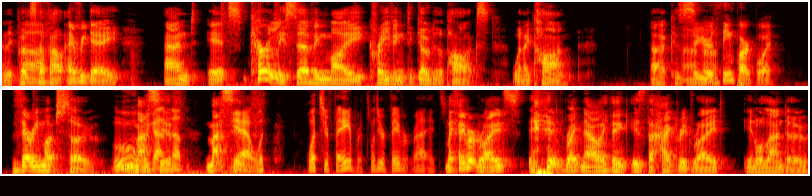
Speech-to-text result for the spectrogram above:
And they put Ah. stuff out every day, and it's currently serving my craving to go to the parks when I can't. Because So you're a Uh-huh. theme park boy. Very much so. Ooh, we got massive, another- massive. Yeah. What What's your favorites? What's your favorite rides? My favorite rides right now, I think, is the Hagrid ride in Orlando.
